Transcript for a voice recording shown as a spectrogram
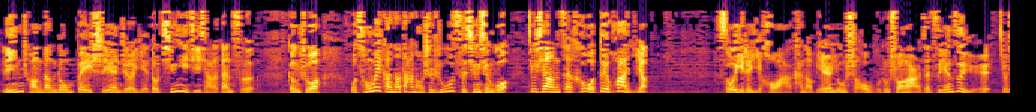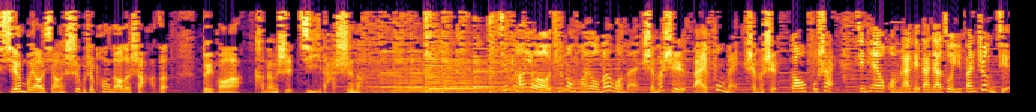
临床当中，被实验者也都轻易记下了单词，更说：“我从未感到大脑是如此清醒过，就像在和我对话一样。”所以这以后啊，看到别人用手捂住双耳在自言自语，就先不要想是不是碰到了傻子，对方啊可能是记忆大师呢。经常有听众朋友问我们，什么是白富美，什么是高富帅？今天我们来给大家做一番正解。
